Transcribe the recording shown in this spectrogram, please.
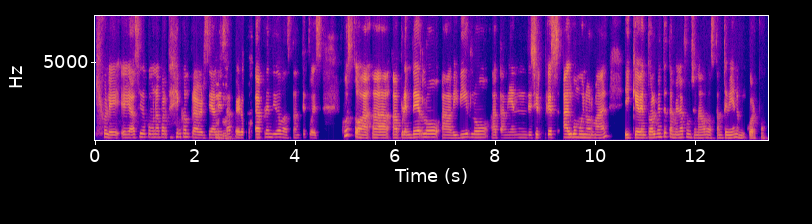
híjole, eh, ha sido como una parte bien controversial esa, pero he aprendido bastante, pues, justo a, a, aprenderlo, a vivirlo, a también decir que es algo muy normal y que eventualmente también le ha funcionado bastante bien a mi cuerpo.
